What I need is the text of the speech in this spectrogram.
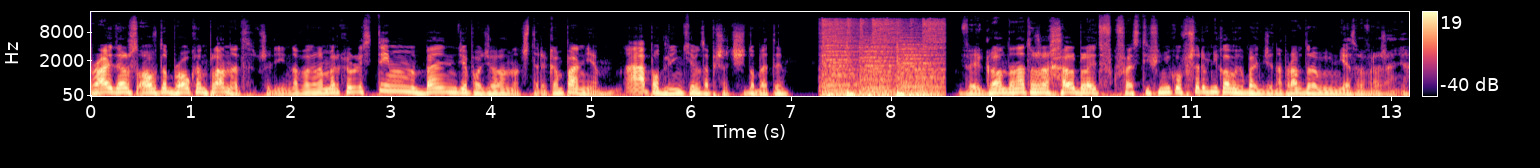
Riders of the Broken Planet, czyli nowa gra Mercury Steam, będzie podzielona na cztery kampanie, a pod linkiem zapiszecie się do bety. Wygląda na to, że Hellblade w kwestii filmików przerywnikowych będzie naprawdę robił niezłe wrażenie.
